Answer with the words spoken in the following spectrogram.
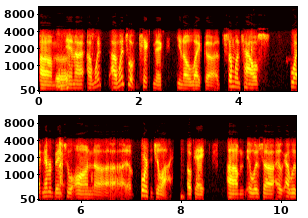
um, Uh-huh. and I, I went I went to a picnic. You know, like uh, at someone's house who I'd never been to on uh Fourth of July. Okay, um, it was uh, I, I was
